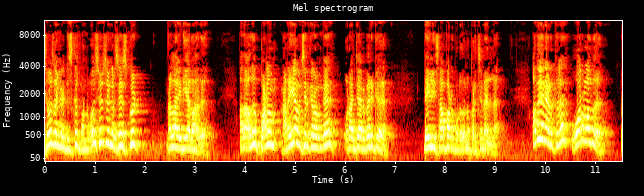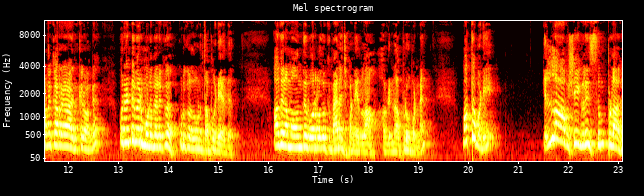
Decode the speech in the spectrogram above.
சிவசங்கர் டிஸ்கஸ் பண்ணும்போது சிவசங்கர் சேஸ் குட் நல்ல ஐடியா தான் அது. அதாவது பணம் நிறைய வச்சிருக்கிறவங்க ஒரு அஞ்சாறு பேருக்கு டெய்லி சாப்பாடு போடுறதுன்னு பிரச்சனை இல்லை. அதே நேரத்தில் ஓரளவு பணக்காரராக இருக்கிறவங்க ஒரு ரெண்டு பேர் மூணு பேருக்கு கொடுக்கறது ஒன்றும் தப்பு கிடையாது. அது நம்ம வந்து ஓரளவுக்கு மேனேஜ் பண்ணிடலாம் அப்படின்னு அப்ரூவ் பண்ணேன். மற்றபடி எல்லா விஷயங்களையும் சிம்பிளாக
